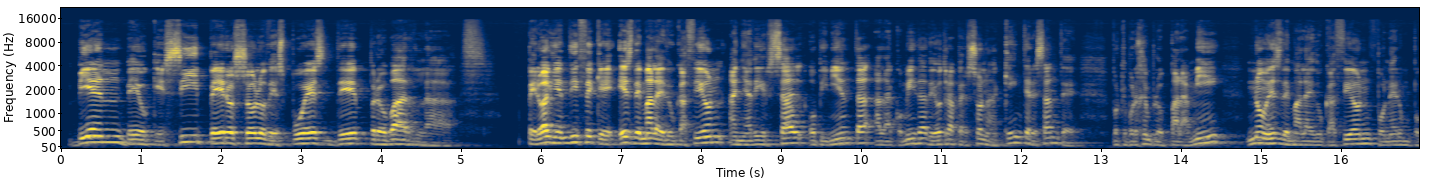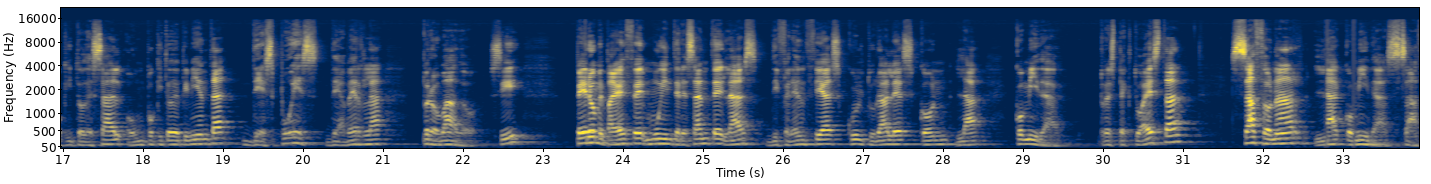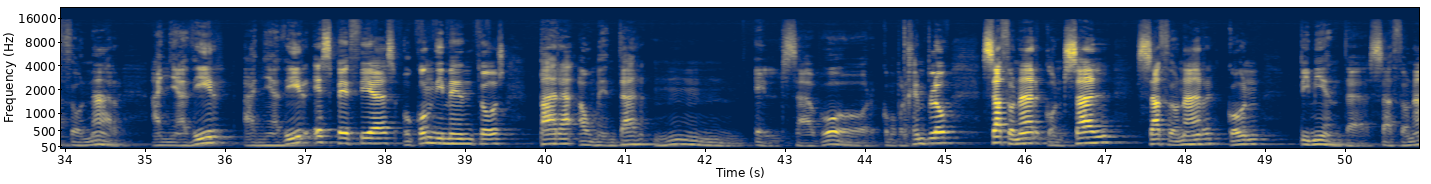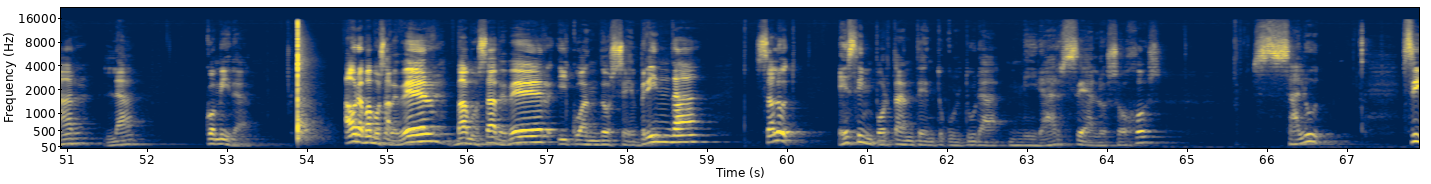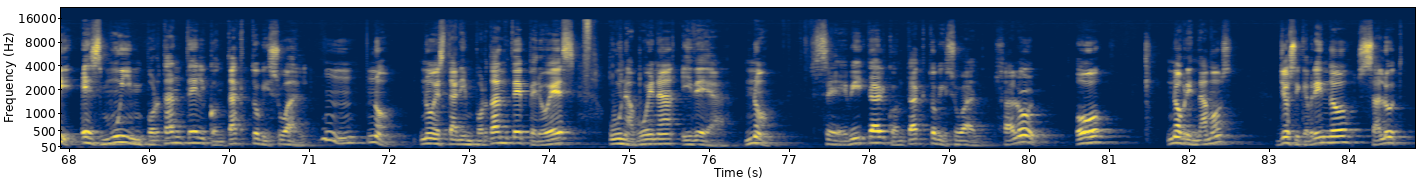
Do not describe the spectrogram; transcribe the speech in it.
Bien, veo que sí, pero solo después de probarla. Pero alguien dice que es de mala educación añadir sal o pimienta a la comida de otra persona. Qué interesante. Porque, por ejemplo, para mí no es de mala educación poner un poquito de sal o un poquito de pimienta después de haberla probado, ¿sí? Pero me parece muy interesante las diferencias culturales con la comida. Respecto a esta, sazonar la comida, sazonar añadir, añadir especias o condimentos para aumentar mm, el sabor. Como por ejemplo, sazonar con sal, sazonar con pimienta, sazonar la comida. Ahora vamos a beber, vamos a beber y cuando se brinda, salud. ¿Es importante en tu cultura mirarse a los ojos? Salud. Sí, es muy importante el contacto visual. Mm, no, no es tan importante, pero es una buena idea. No, se evita el contacto visual. Salud. O no brindamos. Yo sí que brindo. Salud.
